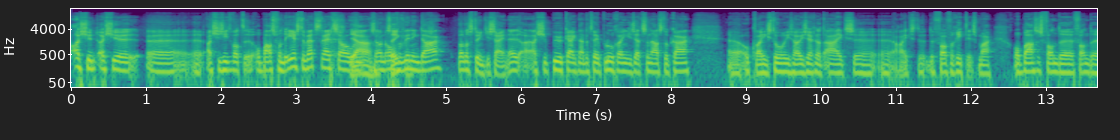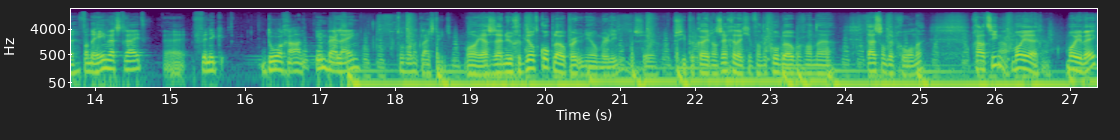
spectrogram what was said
als je, als, je, eh, als je ziet wat eh, op basis van de eerste wedstrijd zou, Ja, zeker. overwinning daar wel een stuntje zijn. Als je puur kijkt naar de twee ploegen en je zet ze naast elkaar. eh, ook qua historie zou je zeggen dat Ajax, eh, Ajax de, de favoriet is. Maar op basis van de, van de, van de heenwedstrijd vind ik doorgaan in Berlijn toch wel een klein stuntje. Mooi, ja, ze zijn nu gedeeld koploper Union Berlin. Dus eh, in principe kan je dan zeggen dat je van de koploper van eh, Duitsland hebt gewonnen. We gaan het zien. Nou, mooie, mooie week.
